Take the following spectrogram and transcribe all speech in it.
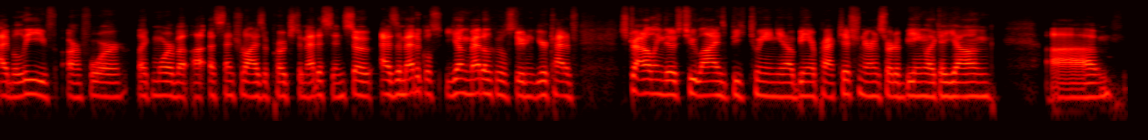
I believe, are for like more of a, a, centralized approach to medicine. So as a medical young medical student, you're kind of straddling those two lines between you know being a practitioner and sort of being like a young um,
